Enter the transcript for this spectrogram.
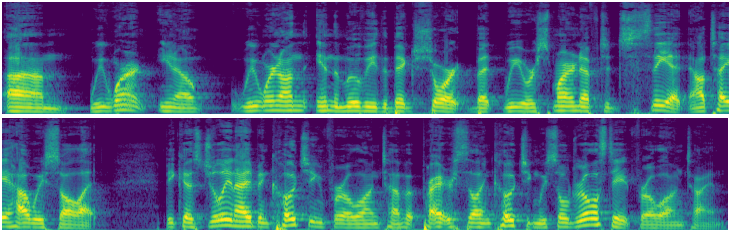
um, we weren't you know we weren't on in the movie the big short but we were smart enough to see it and i'll tell you how we saw it because Julie and I had been coaching for a long time, but prior to selling coaching, we sold real estate for a long time.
